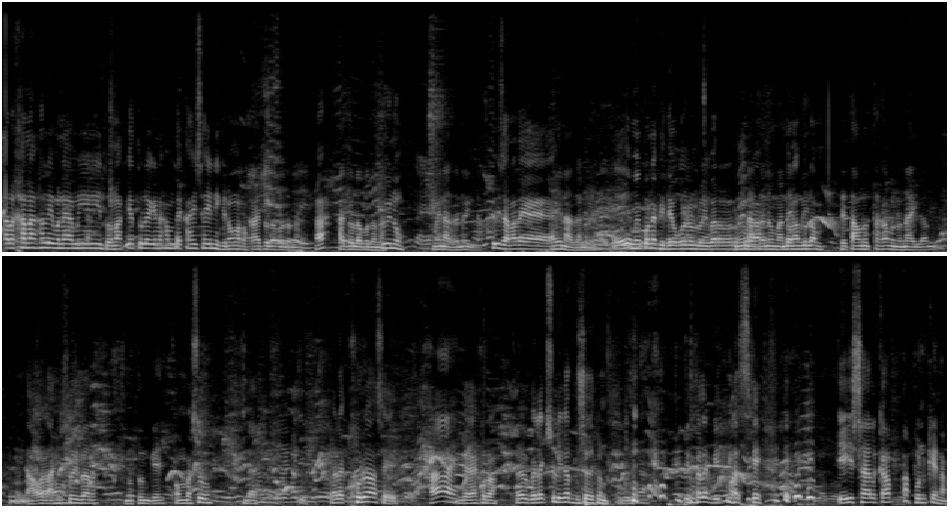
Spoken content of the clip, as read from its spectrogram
খানা খালি মানে আমি দনাকে তোলাই কিনে খাম দে কাহি চাহি নেকি নং আৰু? খাই তোলাব জানা হা? খাই তোলাব জানা তুই নো? মই নাজানো এইগিলা। তুই জানা দে। এই নাজানো। এই মই পনে ভিডিঅ' কৰি দিলোঁ এইবাৰ মই নাজানো মানে দনা তোলাম। সেই টাউনত থকা মানুহ নাই এইগিলা। গাঁৱত আহিছোঁ এইবাৰ নতুনকে। গম পাইছোঁ। দে। বেলেগ খুৰা আছে। দে খুৰা। এই বেলেগ চুলি কাট দিছে দেখোন। ইফালে বিট মাৰছে। এই চাল কাপ আপোনকে নাম।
